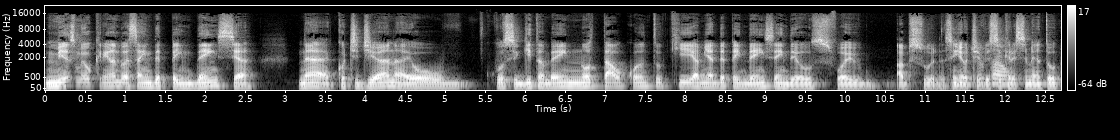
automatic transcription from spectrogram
mesmo eu criando essa independência, né, cotidiana, eu consegui também notar o quanto que a minha dependência em Deus foi absurda, assim, Sim, eu tive esse total. crescimento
